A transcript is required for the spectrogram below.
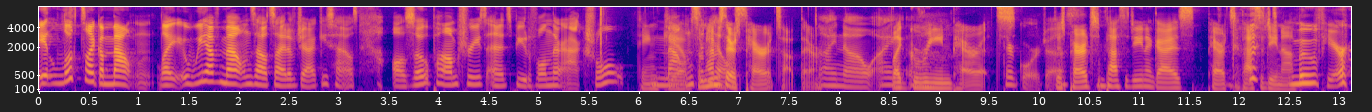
it looked like a mountain. Like we have mountains outside of Jackie's house. Also palm trees, and it's beautiful, and they're actual thank you. mountains and Sometimes there's parrots out there, I know. I like green parrots. They're gorgeous. There's parrots in Pasadena, guys. Parrots in Pasadena. move here.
